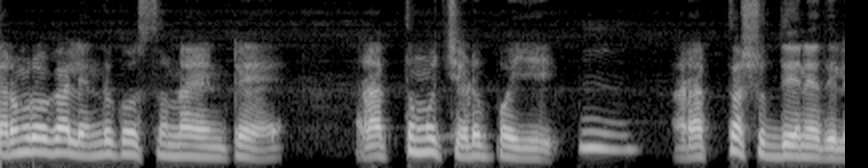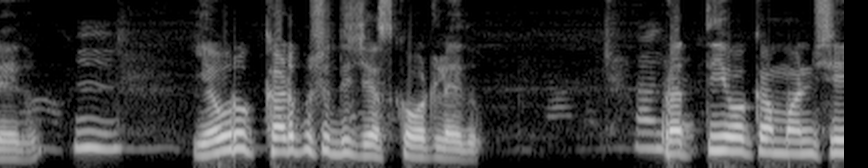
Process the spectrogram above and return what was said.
చర్మ రోగాలు ఎందుకు వస్తున్నాయంటే రక్తము చెడిపోయి మ్మ్. రక్త శుద్ధి అనేది లేదు. మ్మ్. ఎవరు కడుపు శుద్ధి చేసుకోవట్లేదు. ప్రతి ఒక్క మనిషి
